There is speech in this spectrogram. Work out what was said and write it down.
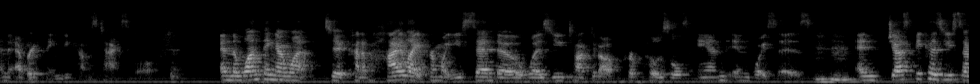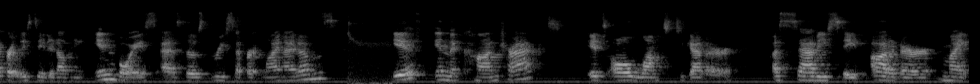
and everything becomes taxable. And the one thing I want to kind of highlight from what you said, though, was you talked about proposals and invoices. Mm-hmm. And just because you separately stated on the invoice as those three separate line items, if in the contract it's all lumped together, a savvy state auditor might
